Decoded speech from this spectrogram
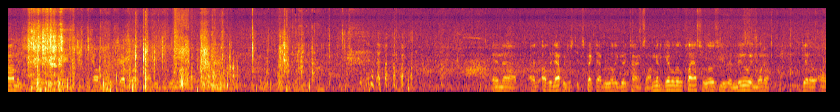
Tom is very experienced, he can help you with several other things we've been doing. time. And, uh, other than that, we just expect to have a really good time. So I'm gonna give a little class for those of you that are new and wanna get a, or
